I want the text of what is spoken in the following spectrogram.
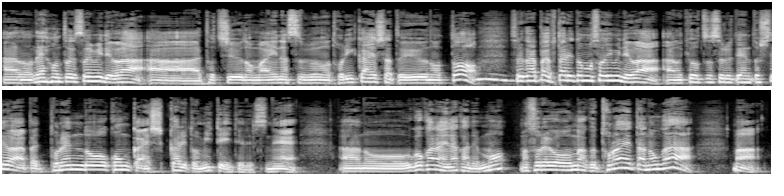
あのね、本当にそういう意味では、あ途中のマイナス分を取り返したというのと、うん、それからやっぱり二人ともそういう意味では、あの、共通する点としては、やっぱりトレンドを今回しっかりと見ていてですね、あの、動かない中でも、まあ、それをうまく捉えたのが、まあ、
